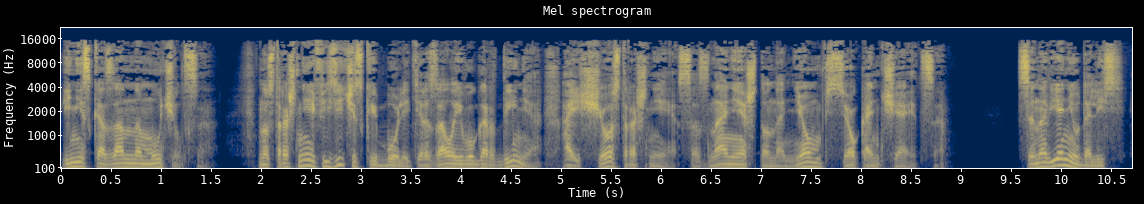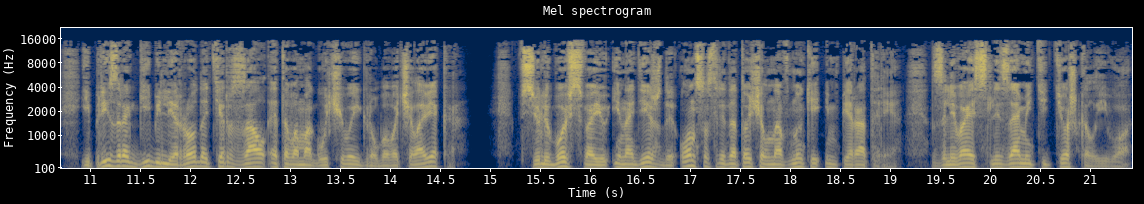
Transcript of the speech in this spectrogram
и несказанно мучился. Но страшнее физической боли терзала его гордыня, а еще страшнее — сознание, что на нем все кончается. Сыновья не удались, и призрак гибели рода терзал этого могучего и грубого человека. Всю любовь свою и надежды он сосредоточил на внуке императоре, заливаясь слезами тетешкал его,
